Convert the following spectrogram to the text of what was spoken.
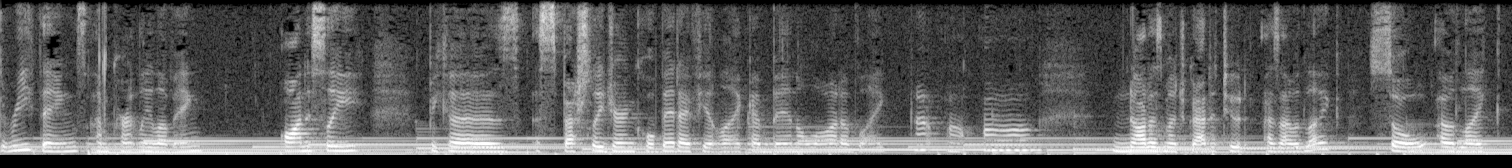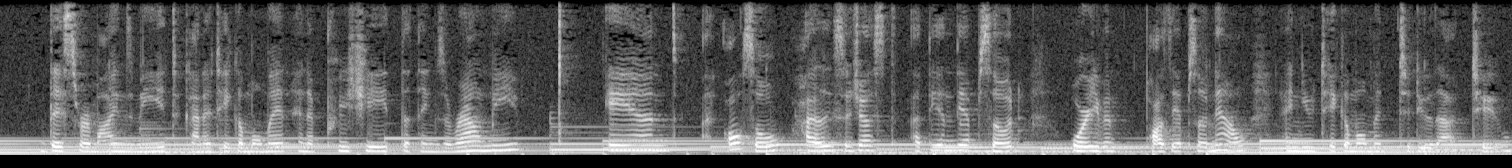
three things I'm currently loving. Honestly, because especially during COVID, I feel like I've been a lot of like, uh, uh, uh, not as much gratitude as I would like. So I would like this reminds me to kind of take a moment and appreciate the things around me. And I also highly suggest at the end of the episode, or even pause the episode now, and you take a moment to do that too.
